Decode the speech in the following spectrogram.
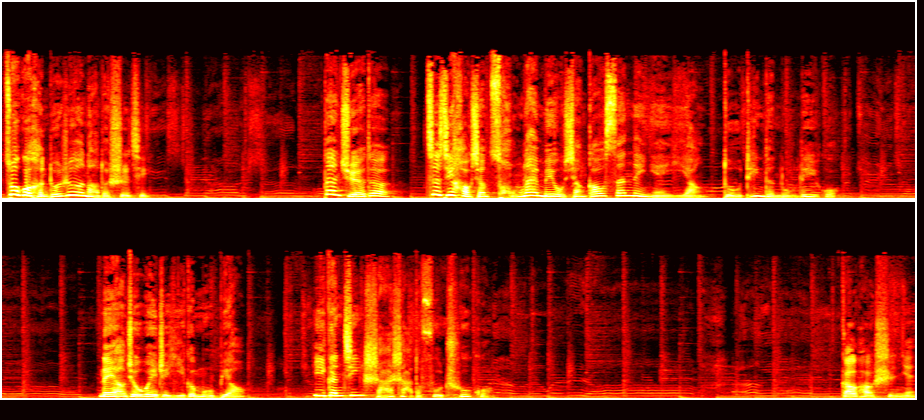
做过很多热闹的事情，但觉得自己好像从来没有像高三那年一样笃定的努力过，那样就为着一个目标，一根筋傻傻的付出过。高考十年，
